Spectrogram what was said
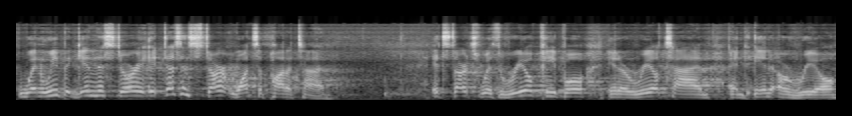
when we begin this story, it doesn't start once upon a time. It starts with real people in a real time and in a real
